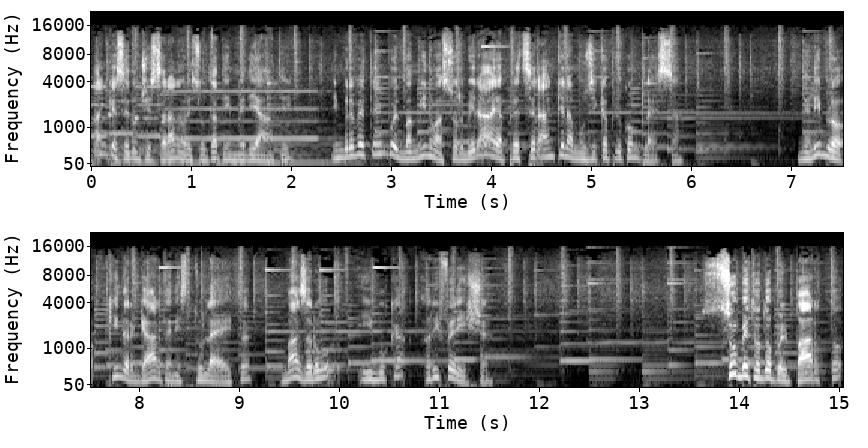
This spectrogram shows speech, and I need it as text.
Anche se non ci saranno risultati immediati, in breve tempo il bambino assorbirà e apprezzerà anche la musica più complessa. Nel libro Kindergarten is Too Late, Masaru Ibuka riferisce Subito dopo il parto,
